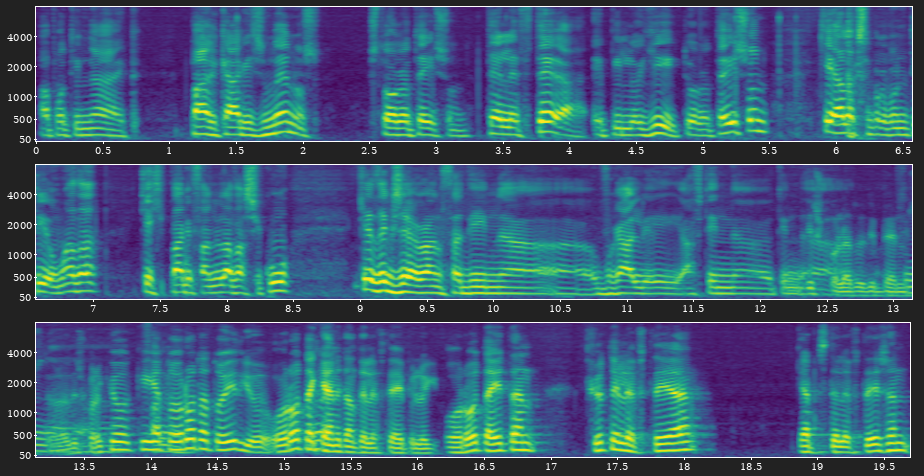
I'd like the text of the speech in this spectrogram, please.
από την ΑΕΚ, παρκαρισμένος στο rotation. Τελευταία επιλογή του rotation και άλλαξε προπονητή ομάδα και έχει πάρει φανέλα βασικού και δεν ξέρω αν θα την βγάλει αυτήν την. Δύσκολα του την παίρνεις τώρα. Δύσκολα. Και, και για το Ρότα το ίδιο. Ο Ρότα ναι. και αν ήταν τελευταία επιλογή. Ο Ρότα ήταν πιο τελευταία και από τις τελευταίες, αν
